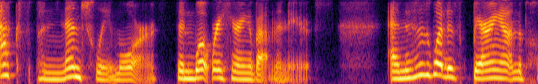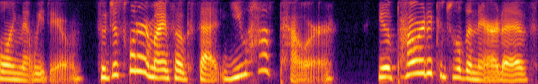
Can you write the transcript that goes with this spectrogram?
exponentially more than what we're hearing about in the news. And this is what is bearing out in the polling that we do. So just want to remind folks that you have power. You have power to control the narrative.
